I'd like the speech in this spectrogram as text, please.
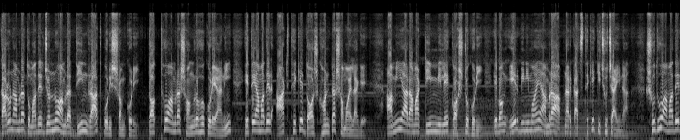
কারণ আমরা তোমাদের জন্য আমরা দিন রাত পরিশ্রম করি। তথ্য আমরা সংগ্রহ করে আনি, এতে আমাদের আট থেকে দশ ঘণ্টা সময় লাগে। আমি আর আমার টিম মিলে কষ্ট করি এবং এর বিনিময়ে আমরা আপনার কাছ থেকে কিছু চাই না। শুধু আমাদের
